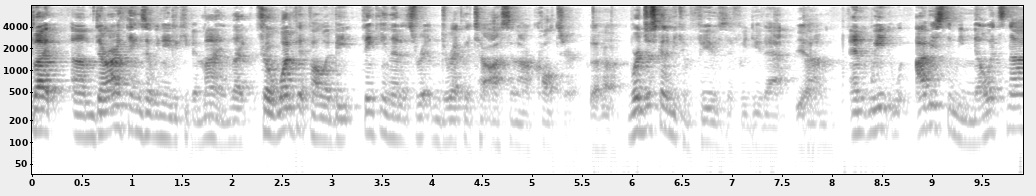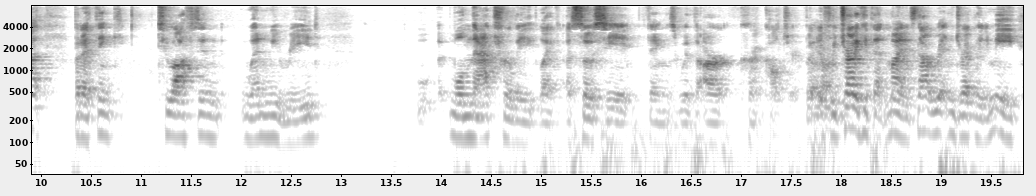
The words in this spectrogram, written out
But um, there are things that we need to keep in mind. Like, so one pitfall would be thinking that it's written directly to us in our culture. Uh-huh. We're just going to be confused if we do that. Yeah. Um, and we obviously we know it's not, but I think too often when we read, we'll naturally like associate things with our current culture. But if Uh-huh. we try to keep that in mind, it's not written directly to me.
